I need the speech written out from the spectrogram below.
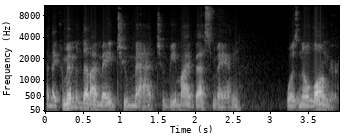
And the commitment that I made to Matt to be my best man was no longer.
